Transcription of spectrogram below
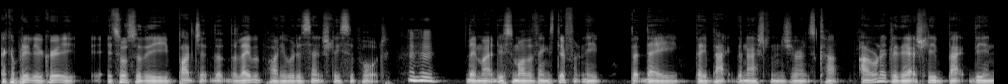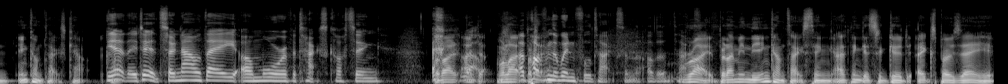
I completely agree. It's also the budget that the Labour Party would essentially support. Mm-hmm. They might do some other things differently, but they they back the national insurance cut. Ironically, they actually backed the in- income tax cut. Yeah, they did. So now they are more of a tax cutting. But I, I Well, d- well, I- but apart I- from the windfall tax and the other taxes. Right, but I mean the income tax thing. I think it's a good expose of,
